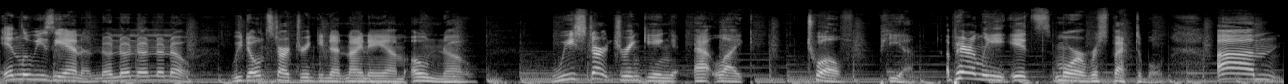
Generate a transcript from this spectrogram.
in Louisiana, no, no, no, no, no. We don't start drinking at 9 a.m. Oh, no. We start drinking at like 12 p.m. Apparently, it's more respectable. Um,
